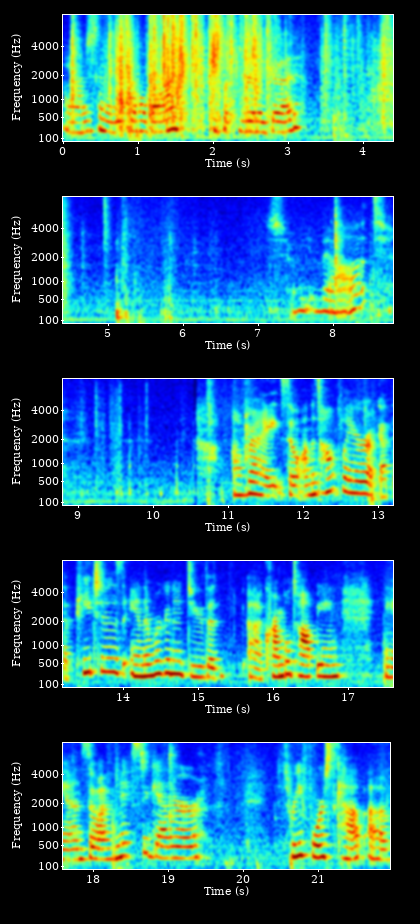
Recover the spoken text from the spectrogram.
And I'm just gonna use the whole bag. These look really good. All so on the top layer, I've got the peaches and then we're gonna do the uh, crumble topping. And so I've mixed together 3 fourths cup of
